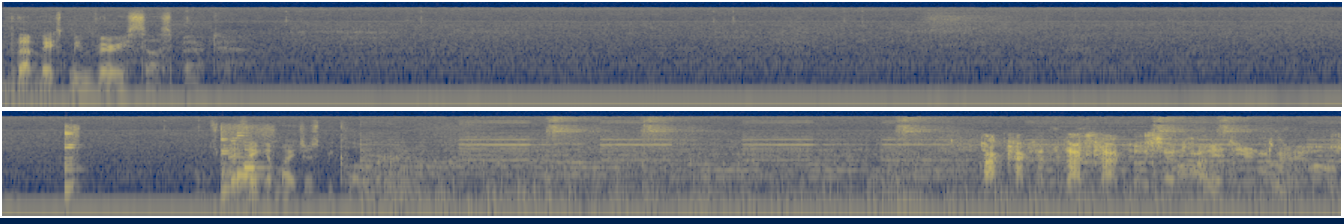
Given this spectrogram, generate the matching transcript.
That makes me very suspect. I think it might just be Clover. That cat, that cat goes set fire to your entire home.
